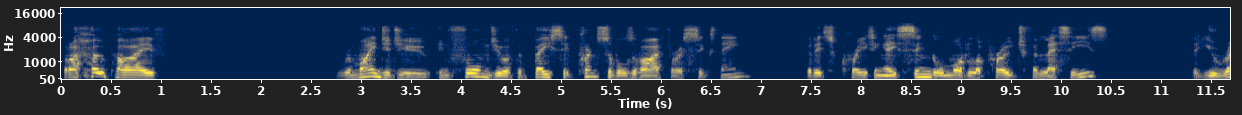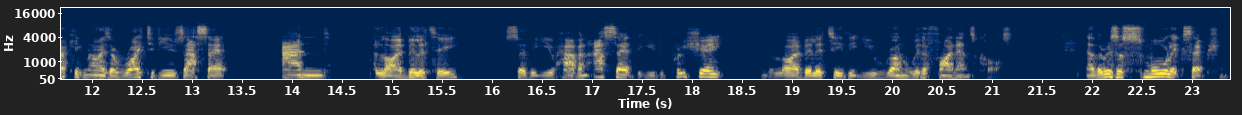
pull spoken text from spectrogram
But I hope I've reminded you, informed you of the basic principles of IFRS 16, that it's creating a single model approach for lessees, that you recognize a right of use asset and a liability, so that you have an asset that you depreciate and a liability that you run with a finance cost. Now, there is a small exception.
